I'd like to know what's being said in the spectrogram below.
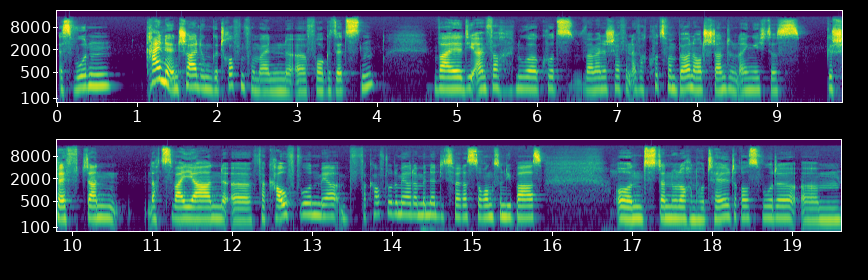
es wurden keine Entscheidungen getroffen von meinen äh, Vorgesetzten, weil die einfach nur kurz, weil meine Chefin einfach kurz vom Burnout stand und eigentlich das Geschäft dann nach zwei Jahren äh, verkauft wurden, mehr, verkauft wurde mehr oder minder, die zwei Restaurants und die Bars und dann nur noch ein Hotel draus wurde. Ähm,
